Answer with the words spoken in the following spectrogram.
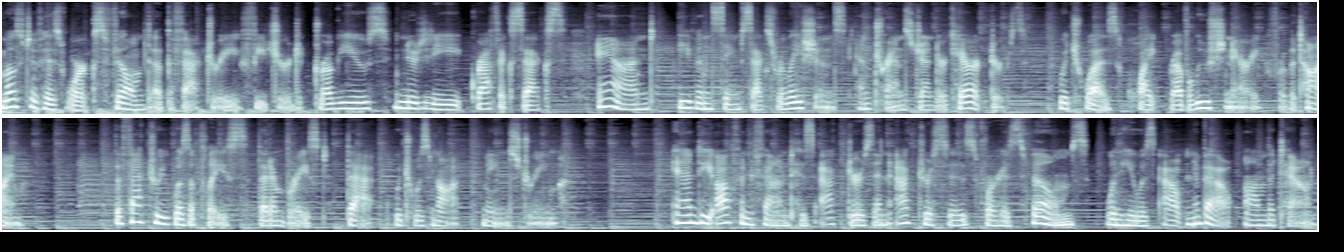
Most of his works filmed at the factory featured drug use, nudity, graphic sex, and even same sex relations and transgender characters, which was quite revolutionary for the time. The factory was a place that embraced that which was not mainstream. Andy often found his actors and actresses for his films when he was out and about on the town.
